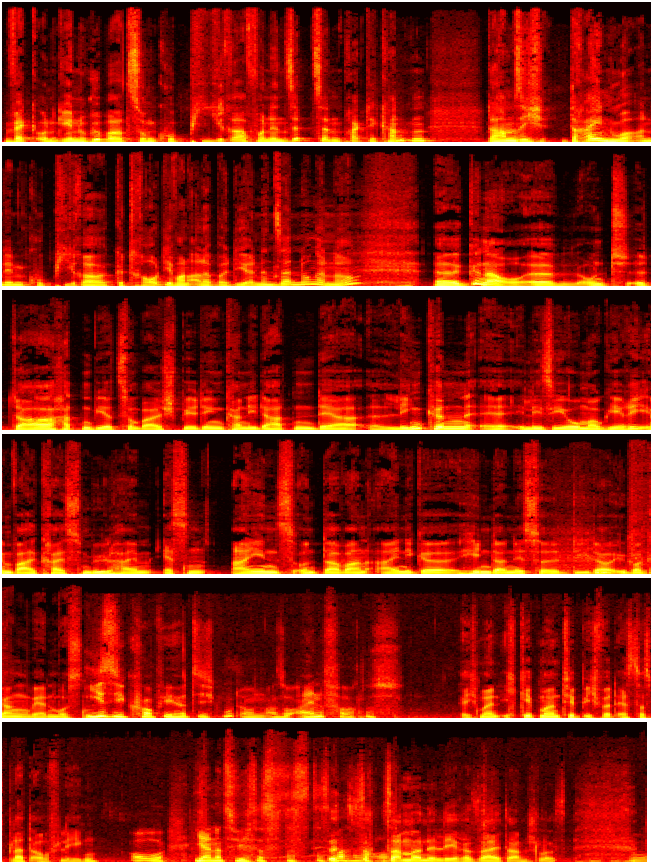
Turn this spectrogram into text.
weg und gehen rüber zum Kopierer. Von den 17 Praktikanten, da haben sich drei nur an den Kopierer getraut. Die waren alle bei dir in den Sendungen, ne? Äh, genau, äh, und äh, da hatten wir zum Beispiel den Kandidaten der Linken, äh, Eliseo Maugeri, im Wahlkreis Mülheim-Essen 1. Und da waren einige Hindernisse, die da übergangen werden mussten. Easy Copy hört sich gut an, also einfach. Das, Ich meine, ich gebe mal einen Tipp, ich würde erst das Blatt auflegen. oh, ja, natürlich, das, das, das machen wir Sonst auch. haben wir eine leere Seite am Schluss. So,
